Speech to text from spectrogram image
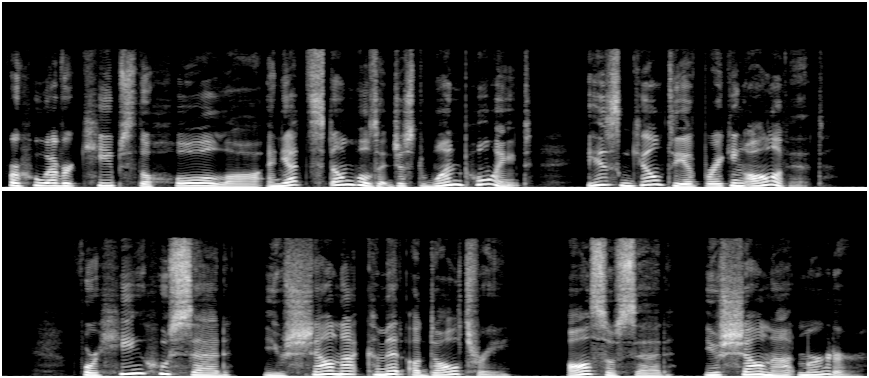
For whoever keeps the whole law and yet stumbles at just one point is guilty of breaking all of it. For he who said, You shall not commit adultery, also said, You shall not murder.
